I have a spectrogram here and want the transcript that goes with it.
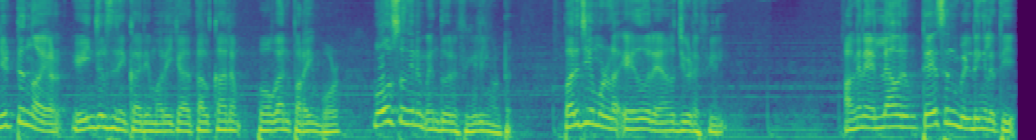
ഞെട്ടുന്ന അയാൾ ഏഞ്ചൽസിനെ ഇക്കാര്യം അറിയിക്കാതെ തൽക്കാലം പോകാൻ പറയുമ്പോൾ ബോസങ്ങിനും എന്തോ ഒരു ഫീലിംഗ് ഉണ്ട്. പരിചയമുള്ള ഏതോ ഒരു എനർജിയുടെ ഫീൽ അങ്ങനെ എല്ലാവരും തേസൻ ബിൽഡിങ്ങിലെത്തി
